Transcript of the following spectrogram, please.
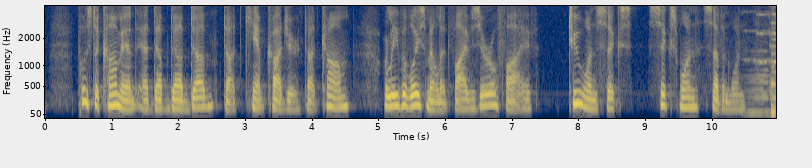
post a comment at www.campcodger.com, or leave a voicemail at 505 216 6171.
